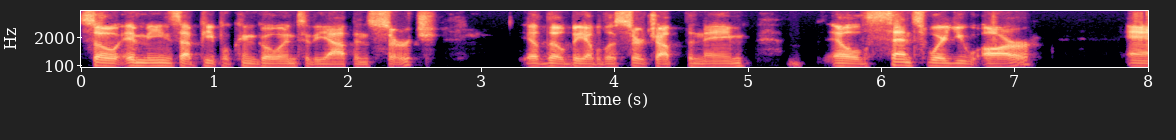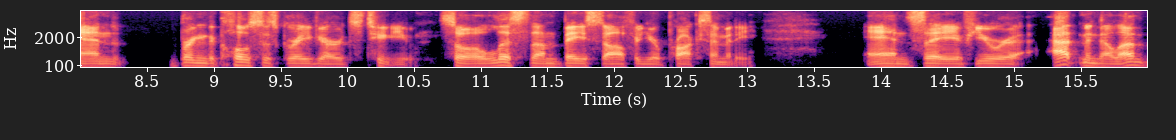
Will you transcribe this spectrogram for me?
So it means that people can go into the app and search. they'll be able to search up the name. It'll sense where you are and bring the closest graveyards to you. So it'll list them based off of your proximity. And say if you were at Manila,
